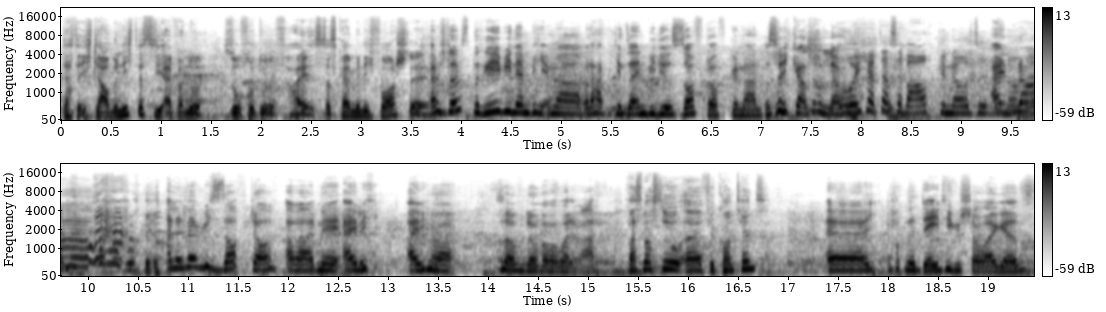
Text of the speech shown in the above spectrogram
Dachte, ich glaube nicht, dass sie einfach nur Sofodorf heißt. Das kann ich mir nicht vorstellen. Am schlimmsten Revi nennt mich immer, oder habe ich in seinen Videos Softdorf genannt. Das finde ich ganz schlimm. Oh, ich habe das aber auch genauso I know. übernommen. Alle nennen mich Softdorf, aber nee, eigentlich, eigentlich mal Softdorf, aber whatever. Was machst du äh, für Content? Äh, ich habe eine Dating-Show, I guess.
